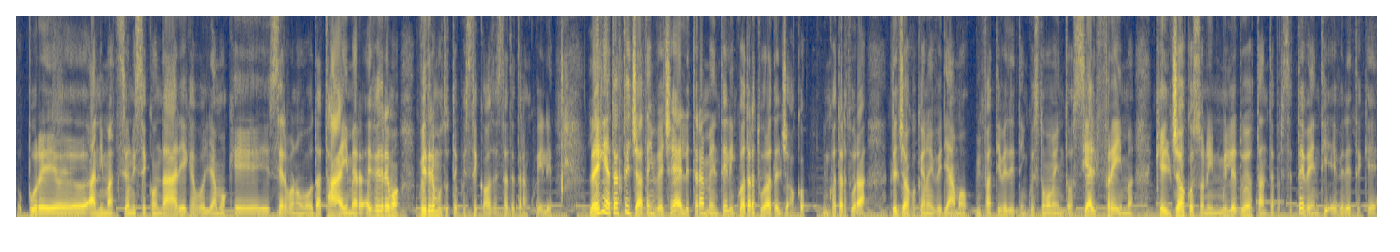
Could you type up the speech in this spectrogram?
oppure eh, animazioni secondarie che vogliamo che servano da timer, e vedremo, vedremo tutte queste cose, state tranquilli. La linea tratteggiata invece è letteralmente l'inquadratura del gioco, l'inquadratura del gioco che noi vediamo. Infatti vedete in questo momento sia il frame che il gioco sono in 1280x720 e vedete che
